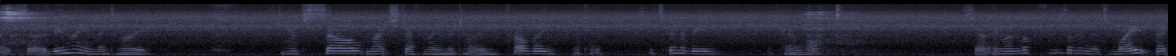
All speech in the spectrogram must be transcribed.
Alright, so it'd be in my inventory. I have so much stuff in my inventory. Probably, okay, it's going to be apparel. So, and we're looking for something that's white but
